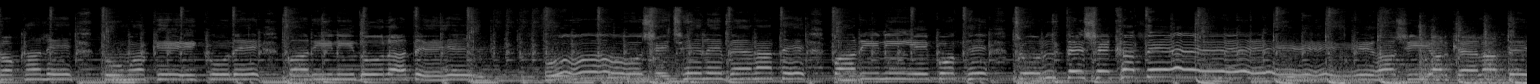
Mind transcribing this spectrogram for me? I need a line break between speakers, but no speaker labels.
সকালে তোমাকে কোলে পারিনি দোলাতে। ও, সেই ছেলে বেলাতে পারিনি এই পথে চলতে শেখাতে। হাসি আর খেলাতে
